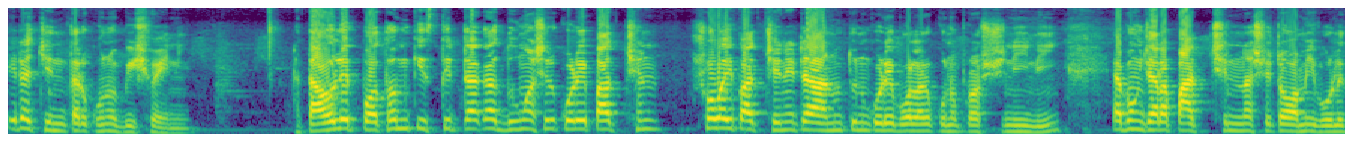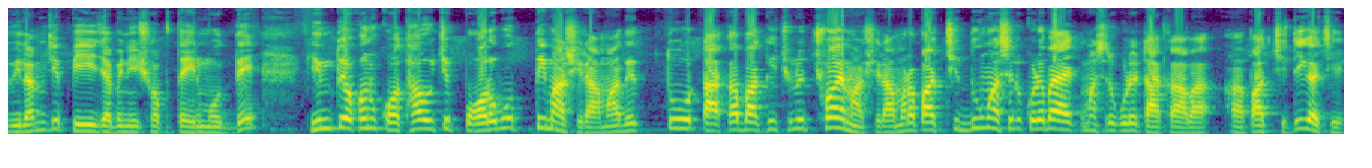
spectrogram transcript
এটা চিন্তার কোনো বিষয় নেই। তাহলে প্রথম কিস্তির টাকা দু মাসের করে পাচ্ছেন। সবাই পাচ্ছেন, এটা নতুন করে বলার কোনো প্রশ্নই নেই। এবং যারা পাচ্ছেন না, সেটাও আমি বলে দিলাম যে পেয়ে যাবেন এই সপ্তাহের মধ্যে। কিন্তু এখন কথা হচ্ছে পরবর্তী মাসের, আমাদের তো টাকা বাকি ছিল ছয় মাসের, আমরা পাচ্ছি দু মাসের করে বা এক মাসের করে টাকা পাচ্ছি, ঠিক আছে?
